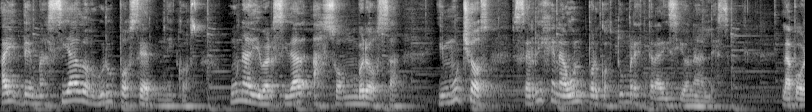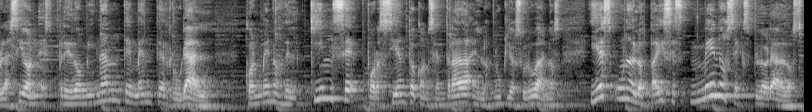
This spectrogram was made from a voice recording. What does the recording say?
Hay demasiados grupos étnicos, una diversidad asombrosa y muchos se rigen aún por costumbres tradicionales. La población es predominantemente rural, con menos del 15% concentrada en los núcleos urbanos, y es uno de los países menos explorados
